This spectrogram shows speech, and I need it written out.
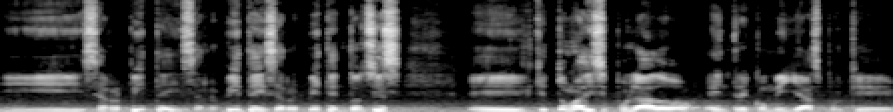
Y se repite y se repite y se repite. Entonces, el que toma discipulado, entre comillas, porque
